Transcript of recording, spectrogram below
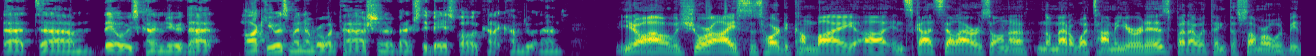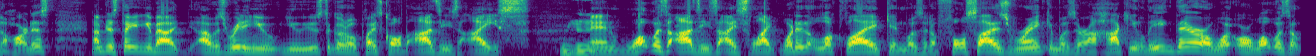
that um, they always kind of knew that hockey was my number one passion and eventually baseball would kind of come to an end. You know, I was sure ice is hard to come by uh, in Scottsdale, Arizona, no matter what time of year it is, but I would think the summer would be the hardest. I'm just thinking about, I was reading you, you used to go to a place called Ozzy's Ice. Mm-hmm. And what was Ozzy's Ice like? What did it look like? And was it a full size rink? And was there a hockey league there? Or what, or what was it,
